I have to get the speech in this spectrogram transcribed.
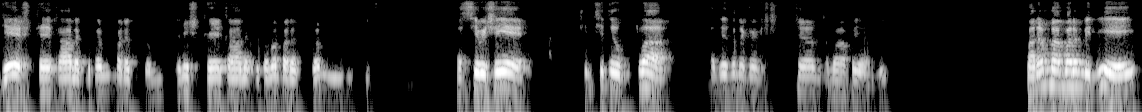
ज्येष्ठे कालकृतं परत्वं, कनिष्ठे कालकृतमपरत्वम् अस्य विषये किञ्चित् उक्त्वा अद्यतनकक्षां समापयामि। परम् अपरम् इति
